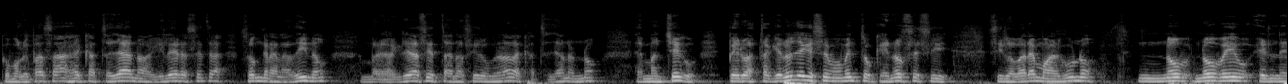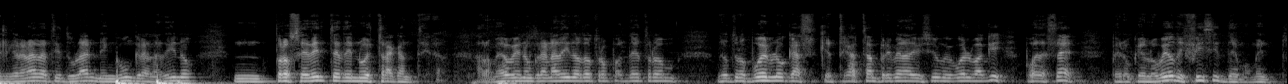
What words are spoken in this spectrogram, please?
como le pasa a Ángel Castellano, Aguilera, etcétera, son granadinos. Aguilera sí está nacido en Granada, Castellanos no, es manchego. Pero hasta que no llegue ese momento, que no sé si, si lo veremos algunos, no, no veo en el Granada titular ningún granadino mm, procedente de nuestra cantera. A lo mejor viene un granadino de otro de otro de otro pueblo que, que está en primera división y vuelva aquí, puede ser, pero que lo veo difícil de momento.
